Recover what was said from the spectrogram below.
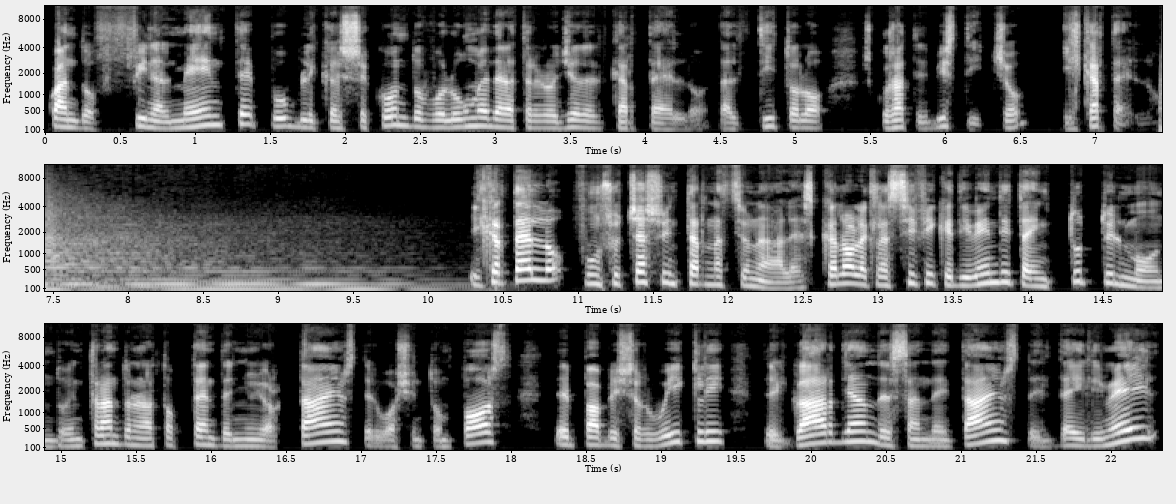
quando finalmente pubblica il secondo volume della trilogia del cartello, dal titolo, scusate il bisticcio, Il cartello. Il cartello fu un successo internazionale, scalò le classifiche di vendita in tutto il mondo, entrando nella top 10 del New York Times, del Washington Post, del Publisher Weekly, del Guardian, del Sunday Times, del Daily Mail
